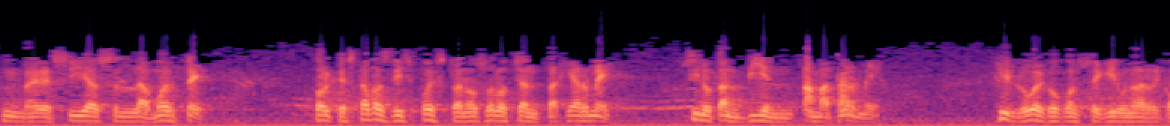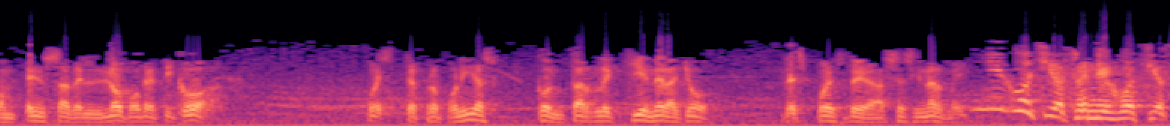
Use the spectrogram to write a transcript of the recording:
Merecías la muerte. Porque estabas dispuesto a no solo chantajearme, sino también a matarme. Y luego conseguir una recompensa del lobo de Ticoa. Pues te proponías contarle quién era yo después de asesinarme. Negocios son negocios.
